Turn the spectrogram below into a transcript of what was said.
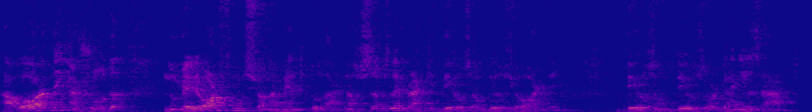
A ordem ajuda no melhor funcionamento do lar. Nós precisamos lembrar que Deus é um Deus de ordem. Deus é um Deus organizado.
